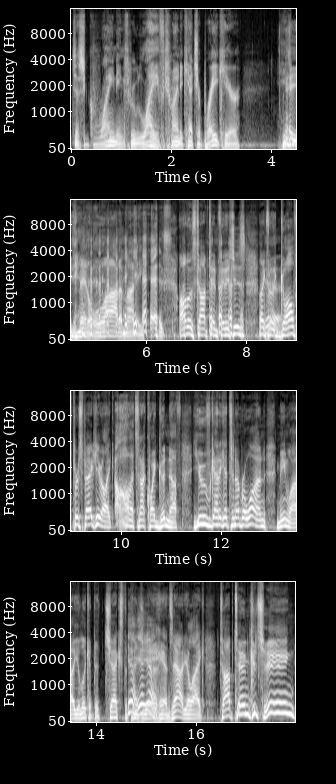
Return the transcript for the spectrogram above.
just grinding through life trying to catch a break here. He's made a lot of money. Yes. All those top 10 finishes, like from the golf perspective, you're like, oh, that's not quite good enough. You've got to get to number one. Meanwhile, you look at the checks the Yeah, yeah, PGA yeah. hands out, and you're like, top 10 ka-ching.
